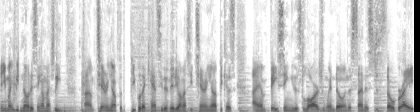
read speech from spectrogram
And you might be noticing I'm actually um, tearing up for the people that can't see the video. I'm actually tearing up because I am facing this large window and the sun is just so bright.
